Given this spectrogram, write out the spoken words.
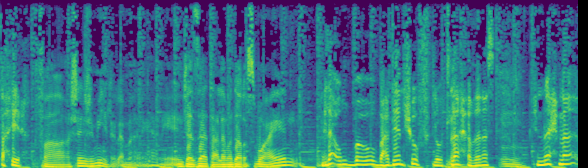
صحيح. فشيء جميل للأمانة يعني إنجازات على مدار أسبوعين. لا وب- وبعدين شوف لو تلاحظ أنس مم. إنه إحنا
